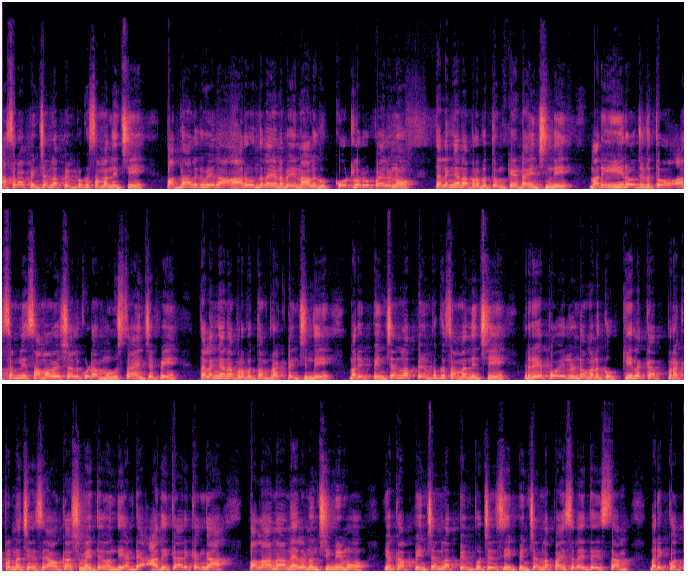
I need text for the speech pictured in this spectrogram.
ఆసరా పెన్షన్ల పెంపుకు సంబంధించి పద్నాలుగు వేల ఆరు వందల ఎనభై నాలుగు కోట్ల రూపాయలను తెలంగాణ ప్రభుత్వం కేటాయించింది. మరి ఈ రోజుతో అసెంబ్లీ సమావేశాలు కూడా ముగుస్తాయని చెప్పి తెలంగాణ ప్రభుత్వం ప్రకటించింది. మరి పింఛన్ల పెంపుకు సంబంధించి రేపో ఎల్లుండో మనకు కీలక ప్రకటన చేసే అవకాశం అయితే ఉంది. అంటే అధికారికంగా పలానా నెల నుంచి మేము యొక్క పింఛన్ల పెంపు చేసి పింఛన్ల పైసలు అయితే ఇస్తాం. మరి కొత్త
